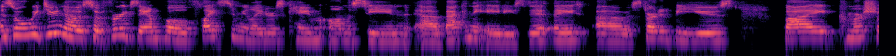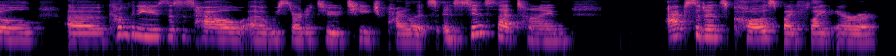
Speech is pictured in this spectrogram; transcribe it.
And so what we do know, so for example, flight simulators came on the scene uh, back in the 80s. They, they uh, started to be used by commercial uh, companies. This is how uh, we started to teach pilots. And since that time, accidents caused by flight error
